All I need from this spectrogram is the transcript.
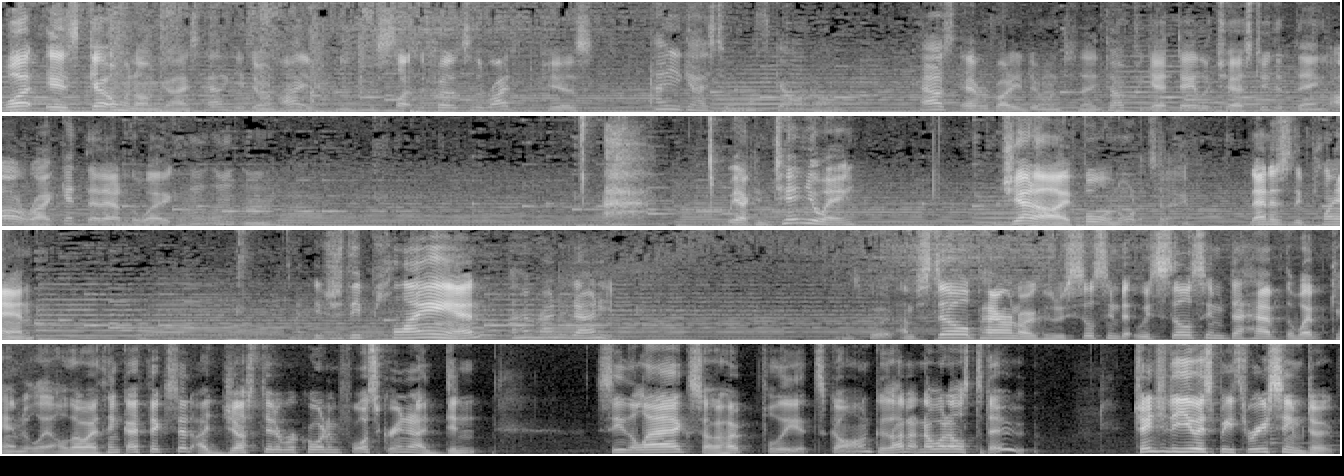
What is going on, guys? How you doing? I need to be slightly further to the right, it appears. How you guys doing? What's going on? How's everybody doing today? Don't forget, daily chest, do the thing. Alright, get that out of the way. Mm-mm-mm. We are continuing Jedi Fallen Order today. That is the plan. Is the plan. Alrighty, down good. I'm still paranoid because we still seem to we still seem to have the webcam delay. Although I think I fixed it. I just did a recording before screen and I didn't see the lag, so hopefully it's gone because I don't know what else to do. Changing to USB 3 seemed to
